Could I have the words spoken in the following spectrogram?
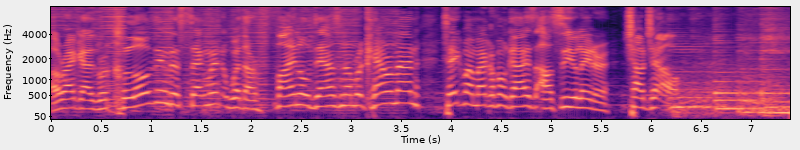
All right, guys, we're closing this segment with our final dance number. Cameraman, take my microphone, guys. I'll see you later. Ciao, ciao.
